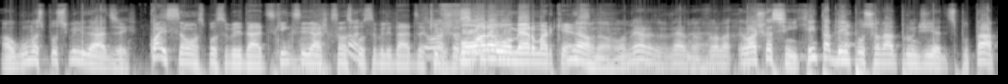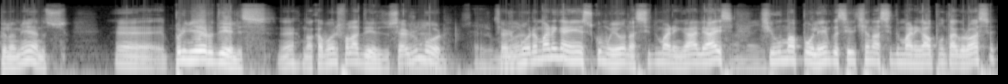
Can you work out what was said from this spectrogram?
algumas possibilidades aí. Quais são as possibilidades? Quem que você acha que são as ah, possibilidades aqui? Fora assim, o Homero Marques. Não, não, o Homero, Homero não. Eu acho que assim, quem está bem posicionado para um dia disputar, pelo menos, é, primeiro deles, né? Nós acabamos de falar deles, o Sérgio é, Moro. Sérgio, Sérgio Moro. Moro é maringaense, como eu, nascido em Maringá. Aliás, Amém. tinha uma polêmica se ele tinha nascido em Maringá ou Ponta Grossa.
